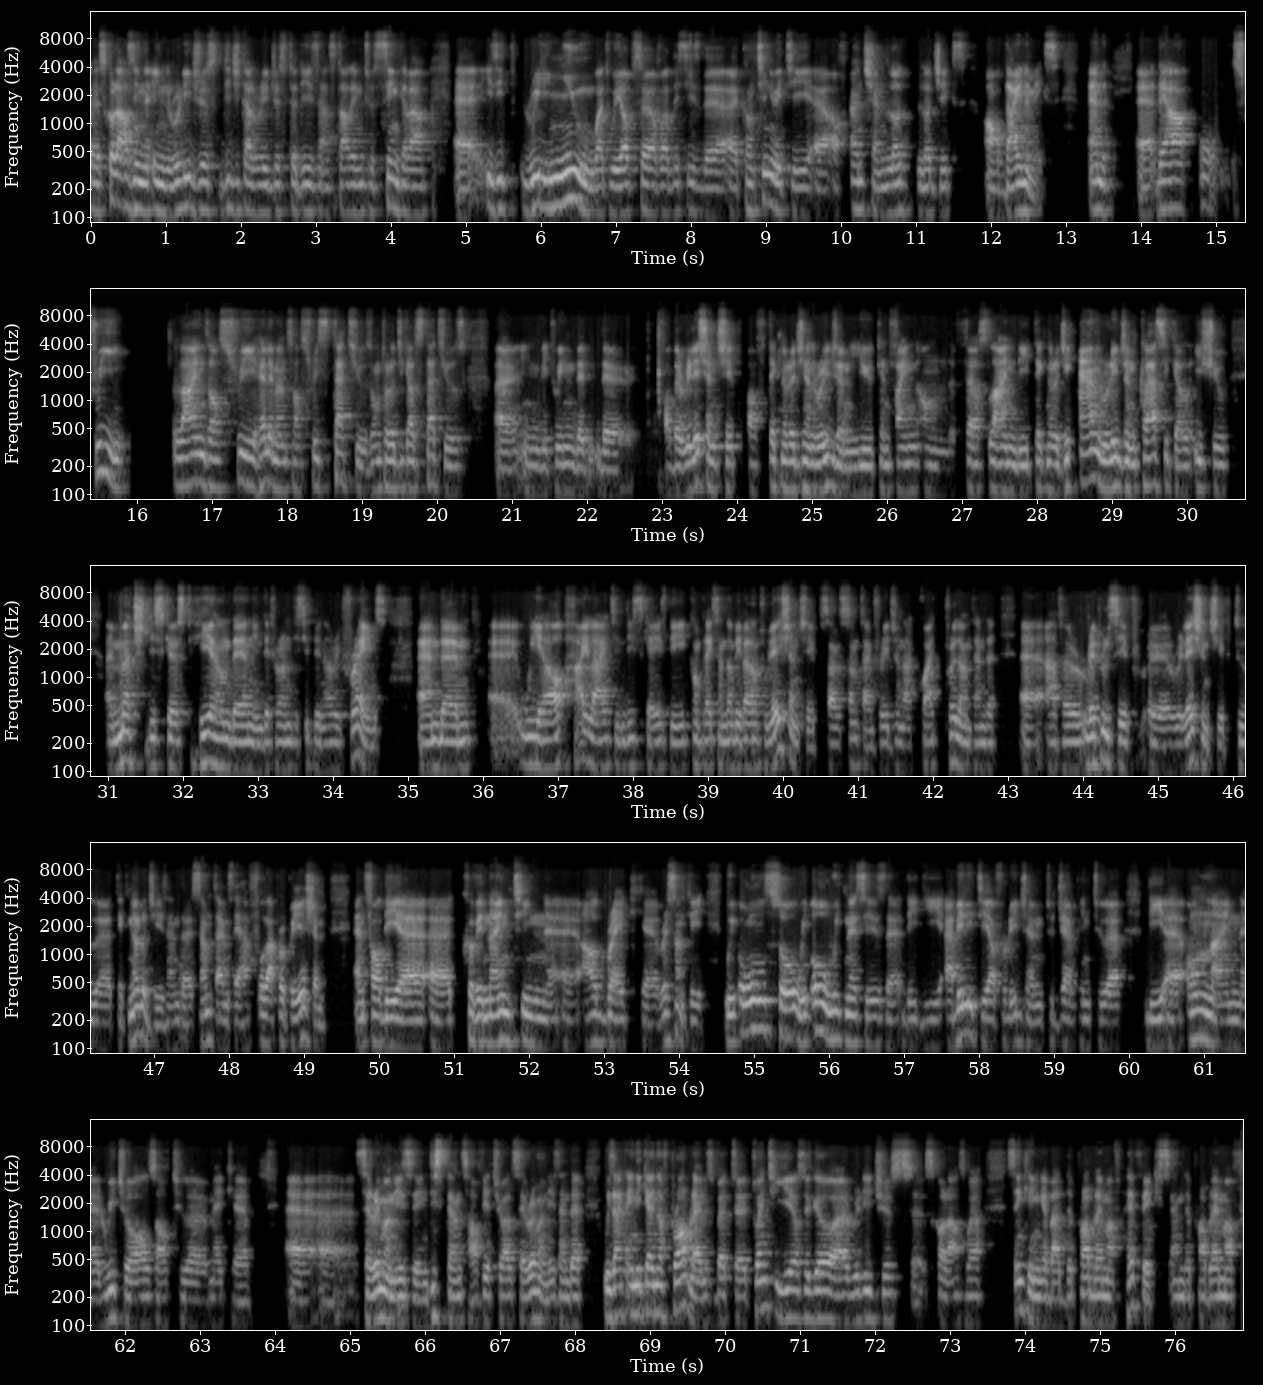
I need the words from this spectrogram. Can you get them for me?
uh, scholars in, in religious, digital religious studies are starting to think about, uh, is it really new what we observe, or this is the uh, continuity uh, of ancient log logics or dynamics? And uh, there are three lines or three elements or three statues, ontological statues uh, in between the, the for the relationship of technology and religion. You can find on the first line the technology and religion classical issue, uh, much discussed here and then in different disciplinary frames. And um, uh, we highlight in this case the complex and ambivalent relationships. So sometimes regions are quite prudent and uh, have a repulsive uh, relationship to uh, technologies, and uh, sometimes they have full appropriation. And for the uh, COVID-19 outbreak recently, we also we all witnesses the, the, ability of religion to jump into the online rituals or to make Uh, uh, ceremonies in distance or virtual ceremonies and uh, without any kind of problems. But uh, 20 years ago, religious scholars were thinking about the problem of ethics and the problem of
